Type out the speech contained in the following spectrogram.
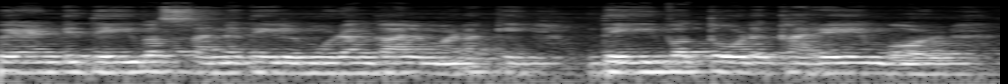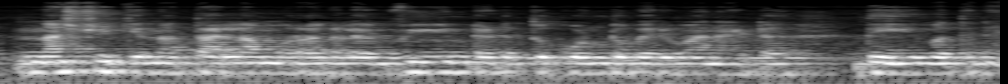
വേണ്ടി ദൈവസന്നിധിയിൽ മുഴങ്കാൽ മടക്കി ദൈവത്തോട് കരയുമ്പോൾ നശിക്കുന്ന തലമുറകളെ വീണ്ടെടുത്ത് കൊണ്ടുവരുവാനായിട്ട് ദൈവത്തിന്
